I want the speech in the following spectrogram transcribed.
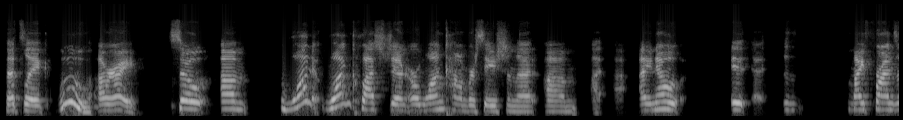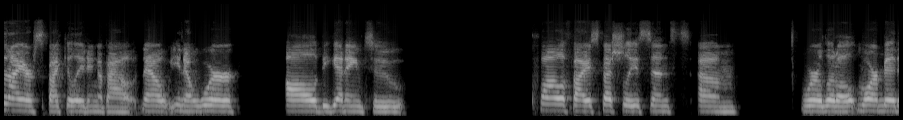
that's like, woo, all right. So um one one question or one conversation that um I, I know it my friends and I are speculating about. Now, you know, we're all beginning to qualify, especially since um we're a little more mid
